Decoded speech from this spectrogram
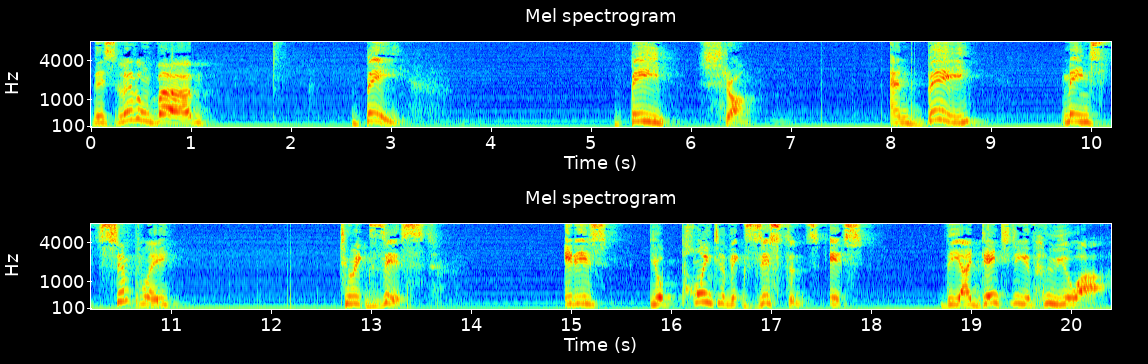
this little verb, be. Be strong. And be means simply to exist. It is your point of existence. It's the identity of who you are.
